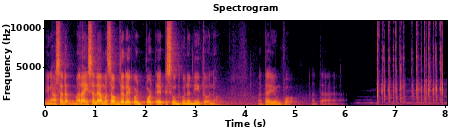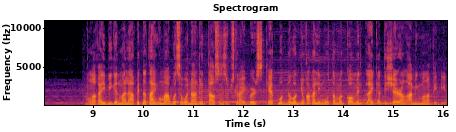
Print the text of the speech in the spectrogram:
yun nga, sala- maraming salamat sa Off the Record. Fourth episode ko na dito. No? At ayun po. At ah, Mga kaibigan, malapit na tayong umabot sa 100,000 subscribers. Kaya't wag na wag niyong kakalimutan mag-comment, like at i-share ang aming mga video.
